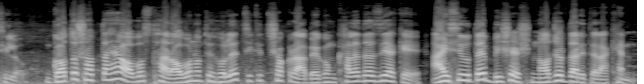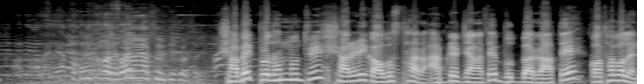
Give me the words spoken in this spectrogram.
ছিল। গত সপ্তাহে অবস্থার অবনতি হলে চিকিৎসকরা বেগম খালেদা জিয়াকে আইসিইউতে বিশেষ নজরদারিতে রাখেন। সাবেক প্রধানমন্ত্রীর শারীরিক অবস্থার আপডেট জানাতে বুধবার রাতে কথা বলেন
